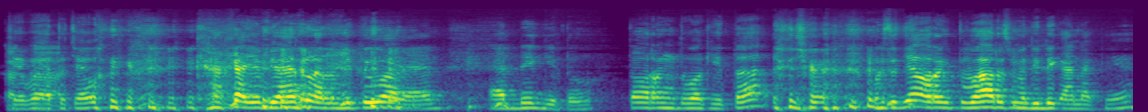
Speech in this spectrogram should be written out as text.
cewek atau cewek kakak ya biarlah lebih tua kan adik gitu atau orang tua kita maksudnya orang tua harus mendidik anaknya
